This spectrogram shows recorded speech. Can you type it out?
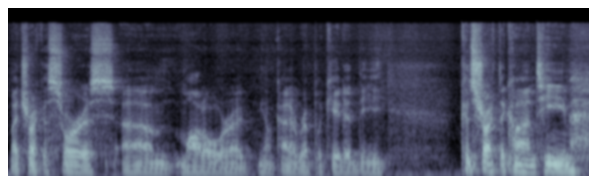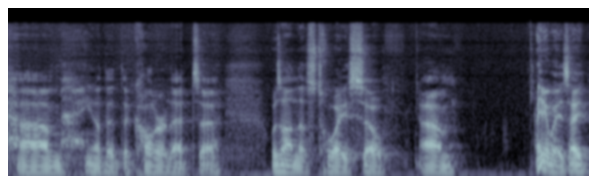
my Truckosaurus um, model, where I you know kind of replicated the Constructicon team, um, you know, the the color that uh, was on those toys. So, um, anyways, I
